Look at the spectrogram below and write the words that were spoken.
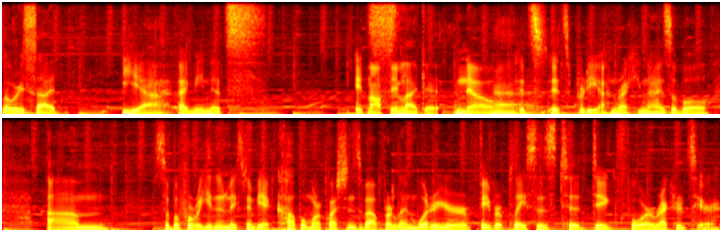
Lower East Side, Yeah, I mean it's it's nothing like it. No, Yeah. it's it's pretty unrecognizable. Um, so before we get into the mix, maybe a couple more questions about Berlin. What are your favorite places to dig for records here?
